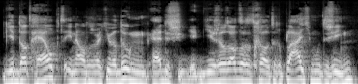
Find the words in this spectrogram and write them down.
je dat helpt in alles wat je wil doen. Hè? Dus je, je zult altijd het grotere plaatje moeten zien.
